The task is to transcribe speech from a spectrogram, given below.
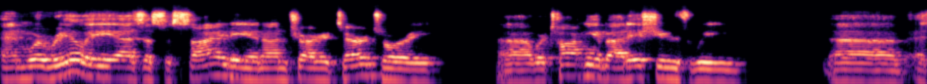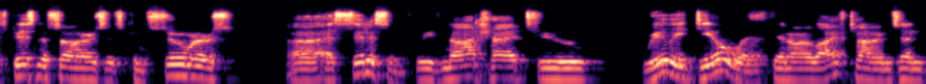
and we're really, as a society in uncharted territory, uh, we're talking about issues we, uh, as business owners, as consumers, uh, as citizens, we've not had to really deal with in our lifetimes. And,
